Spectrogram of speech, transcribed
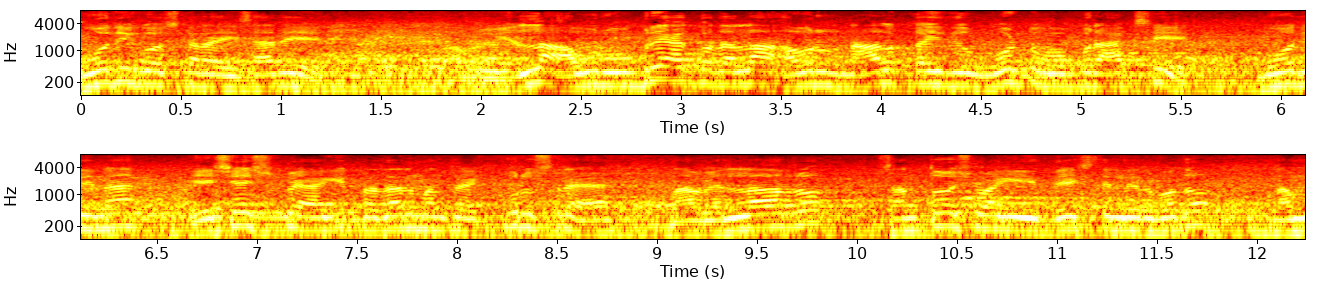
ಮೋದಿಗೋಸ್ಕರ ಈ ಸಾರಿ ಅವರು ಎಲ್ಲ, ಅವರು ಒಬ್ಬರೇ ಹಾಕೋದಲ್ಲ, ಅವರು ನಾಲ್ಕೈದು ಓಟು ಒಬ್ಬರು ಹಾಕ್ಸಿ ಮೋದಿನ ಯಶಸ್ವಿಯಾಗಿ ಪ್ರಧಾನಮಂತ್ರಿ ಕೂರಿಸಿದ್ರೆ ನಾವೆಲ್ಲರೂ ಸಂತೋಷವಾಗಿ ಈ ದೇಶದಲ್ಲಿರ್ಬೋದು. ನಮ್ಮ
